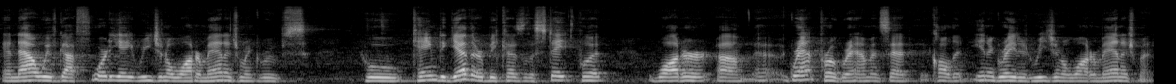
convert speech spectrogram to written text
And now we've got 48 regional water management groups who came together because the state put water um, uh, grant program and said called it integrated regional water management.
